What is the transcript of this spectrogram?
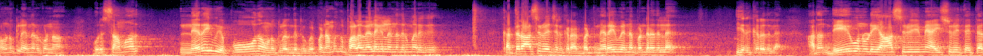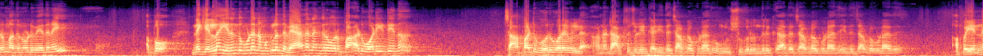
அவனுக்குள்ள என்ன இருக்கும்னா ஒரு சமா நிறைவு எப்போதும் அவனுக்குள்ள இருந்துட்டு இருக்கும். இப்போ நமக்கு பல வேலைகள் என்ன தெரியுமா இருக்கு? கத்தர் ஆசீர்வதிச்சிருக்கிறார் பட் நிறைவு என்ன பண்றதில்ல? இருக்கிறதில்ல. அதான் தேவனுடைய ஆசீர்வதியமே ஐஸ்வர்யத்தை தரும் அதனோட வேதனை அப்போ இன்னைக்கு எல்லாம் இருந்து கூட நமக்குள்ள இந்த வேதனைங்கிற ஒரு பாடு ஓடிக்கிட்டே தான் சாப்பாட்டுக்கு ஒரு குறைவு இல்லை. ஆனால் டாக்டர் சொல்லியிருக்காரு இதை சாப்பிடக்கூடாது உங்களுக்கு சுகர் வந்திருக்கு அதை சாப்பிடக்கூடாது இதை சாப்பிடக்கூடாது அப்போ என்ன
